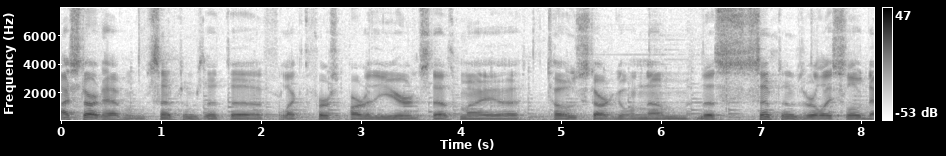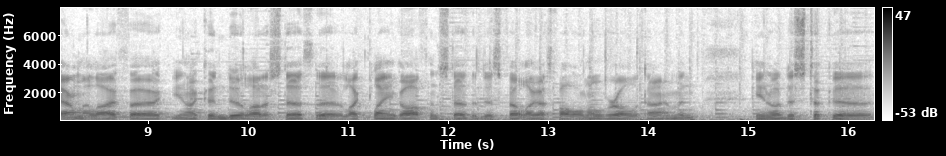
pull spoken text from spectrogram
I started having symptoms at the, like the first part of the year and stuff. My uh, toes started going numb. The symptoms really slowed down my life. Uh, you know, I couldn't do a lot of stuff, uh, like playing golf and stuff. It just felt like I was falling over all the time. And you know, it just took the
